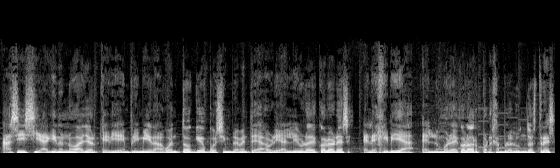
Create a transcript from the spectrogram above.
Así, si alguien en Nueva York quería imprimir algo en Tokio, pues simplemente abría el libro de colores, elegiría el número de color, por ejemplo el 123,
